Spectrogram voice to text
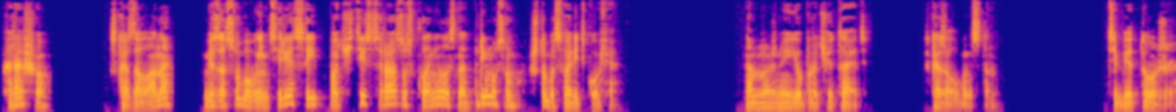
«Хорошо», — сказала она, без особого интереса и почти сразу склонилась над примусом, чтобы сварить кофе. «Нам нужно ее прочитать», — сказал Уинстон. «Тебе тоже.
